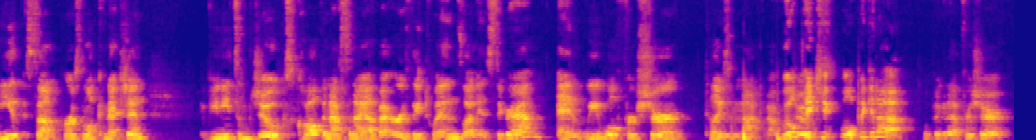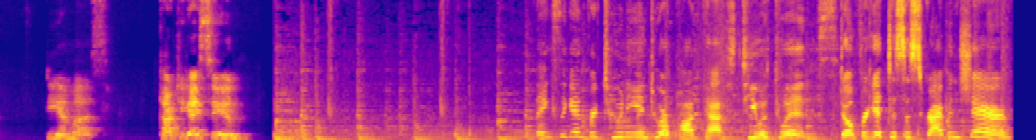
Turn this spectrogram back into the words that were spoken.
need some personal connection, if you need some jokes, call Vanessa and I up at Earthly Twins on Instagram, and we will for sure tell you some knock knock We'll jokes. pick you. We'll pick it up. We'll pick it up for sure. DM us. Talk to you guys soon. Thanks again for tuning into our podcast, Tea with Twins. Don't forget to subscribe and share.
